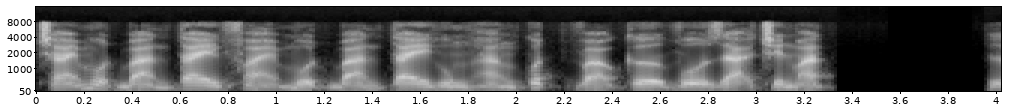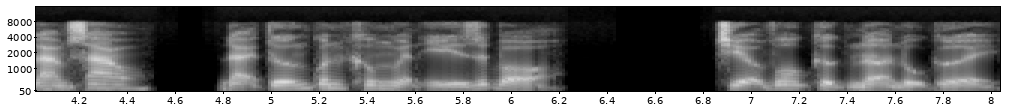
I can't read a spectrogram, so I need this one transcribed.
trái một bàn tay phải một bàn tay hung hăng quất vào cơ vô dạ trên mặt. Làm sao, đại tướng quân không nguyện ý dứt bỏ. Triệu vô cực nở nụ cười,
